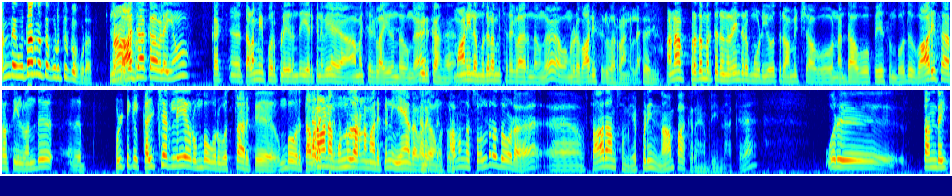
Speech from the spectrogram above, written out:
அந்த உதாரணத்தை கொடுத்துருக்க கூடாது. பாஜகவிலையும் தலைமை பொறுப்புல இருந்து ஏற்கனவே அமைச்சர்களா இருந்தவங்க இருக்காங்க. மாநில முதலமைச்சர்களா இருந்தவங்க அவங்களோட வாரிசுகள் வர்றாங்கல்ல. ஆனா பிரதமர் திரு நரேந்திர மோடியோ திரு அமித்ஷாவோ நட்டாவோ பேசும்போது வாரிசு அரசியல் வந்து பொலிட்டிக்கல் கல்ச்சர்லயே ரொம்ப ஒரு ஒஸ்டா இருக்கு. ரொம்ப ஒரு தவறான முன்னுதாரணமா இருக்குன்னு ஏன் அதை வந்து அவங்க அவங்க சொல்றதோட சாராம்சம் எப்படின்னு நான் பாக்குறேன் அப்படின்னாக்க ஒரு தந்தை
